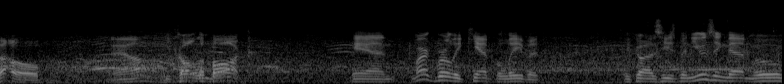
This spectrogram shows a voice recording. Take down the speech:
Uh-oh. Yeah. He called a oh, balk. And Mark Buehrle can't believe it because he's been using that move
